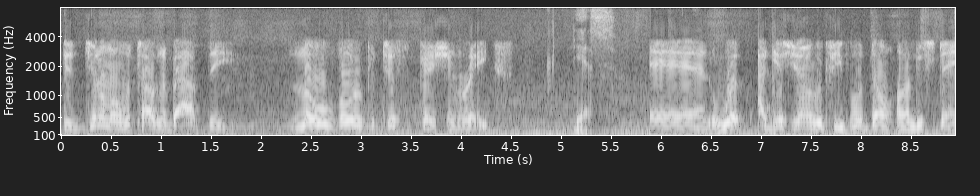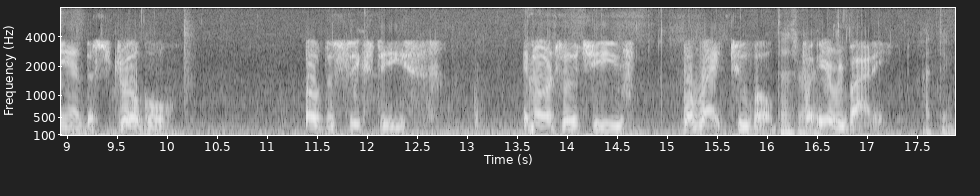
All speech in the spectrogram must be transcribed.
the gentleman was talking about the low voter participation rates. Yes. And what I guess younger people don't understand the struggle of the 60s in order to achieve the right to vote That's for everybody. I think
